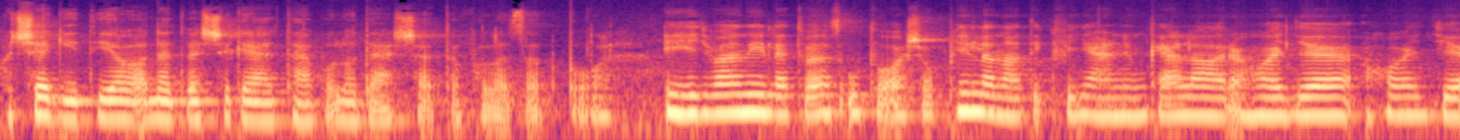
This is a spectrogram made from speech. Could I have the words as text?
hogy segíti a nedvesség eltávolodását a falazatból. Így van, illetve az utolsó pillanatig figyelnünk kell arra, hogy, hogy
